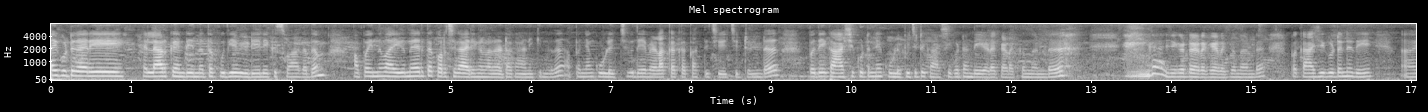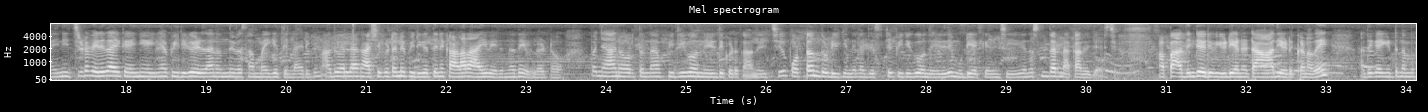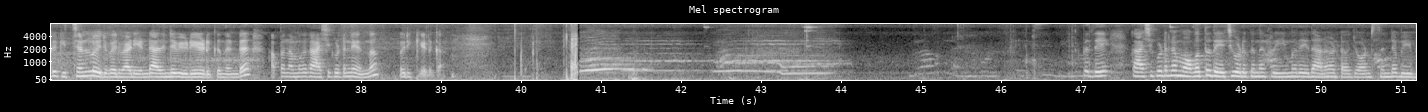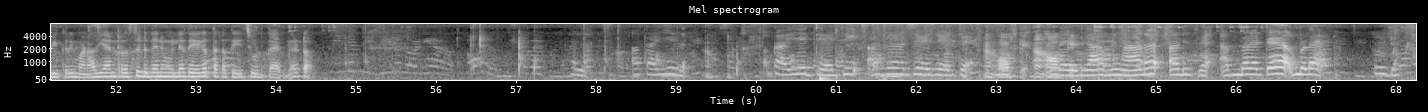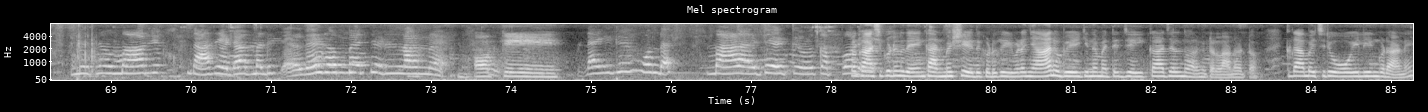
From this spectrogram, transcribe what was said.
Hi കൂട്ടുകാരെ. എല്ലാവർക്കും എന്റെ ഇന്നത്തെ പുതിയ വീഡിയോയിലേക്ക് സ്വാഗതം. അപ്പോൾ ഇന്ന് വൈകുന്നേരത്തെ കുറച്ച് കാര്യങ്ങളാണ് കേട്ടോ കാണിക്കുന്നത്. അപ്പോൾ ഞാൻ കുളിച്ചു ഇതേ വിളക്കൊക്കെ കത്തിച്ച് വെച്ചിട്ടുണ്ട്. അപ്പോൾ ഇതേ കാശിക്കുട്ടനെ കുളിപ്പിച്ചിട്ട് കാശിക്കുട്ടൻ ദേ ഇവിടെ കിടക്കുന്നുണ്ട്. കാശിക്കുട്ടൻ ഇവിടെ കിടക്കുന്നുണ്ട്. അപ്പോൾ കാശിക്കുട്ടന് ആ, ഇനി ഇച്ചിരി വലുതായി കഴിഞ്ഞ് കഴിഞ്ഞാൽ പിരികെ എഴുതാനൊന്നും ഇവ സമ്മതിക്കത്തില്ലായിരിക്കും. അതുമല്ല കാശിക്കുട്ടന്റെ പിരികത്തിന് കളറായി വരുന്നതേ ഉള്ളൂ കേട്ടോ. അപ്പോൾ ഞാൻ ഓർത്തുന്ന പിരികം ഒന്ന് എഴുതി കൊടുക്കാമെന്ന് വെച്ചു. പൊട്ടം തുടിക്കുന്നില്ല ജസ്റ്റ് പിരികം ഒന്ന് എഴുതി മുടിയൊക്കെ ഒന്ന് ചെയ്യും എന്ന് സുന്ദരനാക്കാമെന്ന് വിചാരിച്ചു. അപ്പോൾ അതിന്റെ ഒരു വീഡിയോ ആണ് കേട്ടോ ആദ്യം എടുക്കണതേ. അത് കഴിഞ്ഞിട്ട് നമുക്ക് കിച്ചണിൽ ഒരു പരിപാടിയുണ്ട് അതിന്റെ വീഡിയോ എടുക്കുന്നുണ്ട്. അപ്പോൾ നമുക്ക് കാശിക്കുട്ടനെ ഒന്ന് ഒരുക്കിയെടുക്കാം ഇപ്പോൾ ഇതേ കാശിക്കുട്ടന്റെ മുഖത്ത് തേച്ച് കൊടുക്കുന്ന ക്രീം ഇത് ഇതാണ് കേട്ടോ. ജോൺസന്റെ ബേബി ക്രീമാണ് അത് ഞാൻ ഡ്രസ്സ് ഇടുന്നതിന് മുന്നേ ദേഹത്തൊക്കെ തേച്ച് കൊടുത്തായിരുന്നു കേട്ടോ. കാശിക്കുട്ടന് ദേഹം കൺമിഷ് ചെയ്ത് കൊടുക്കും. ഇവിടെ ഞാൻ ഉപയോഗിക്കുന്ന മറ്റേ ജയ്കാജൽ എന്ന് പറഞ്ഞിട്ടുള്ളതാണ് കേട്ടോ. ഇതാകുമ്പോൾ ഇച്ചിരി ഓയിലിയും കൂടെ ആണ്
